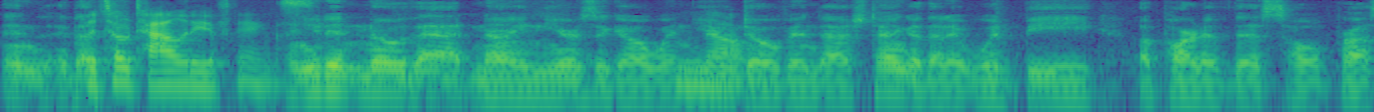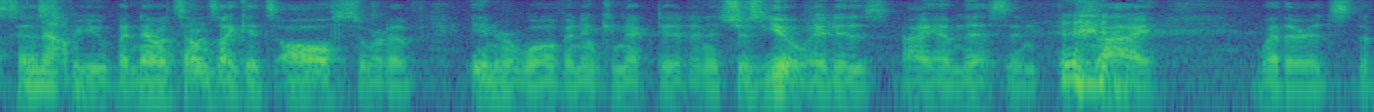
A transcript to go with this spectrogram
and the totality of things. And you didn't know that nine years ago when you dove into Ashtanga that it would be a part of this whole process No. for you. But now it sounds like it's all sort of interwoven and connected, and it's just you. It is I am this, and it is I. Whether it's the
